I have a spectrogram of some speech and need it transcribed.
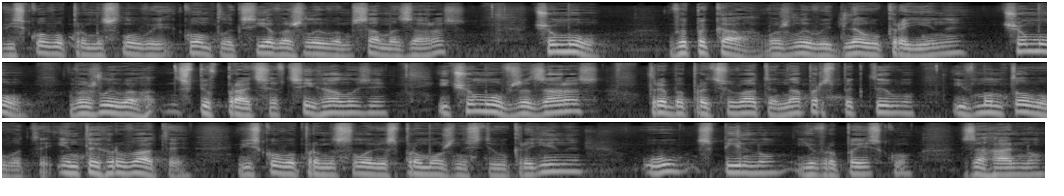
військово-промисловий комплекс є важливим саме зараз, чому ВПК важливий для України, чому важлива співпраця в цій галузі, і чому вже зараз треба працювати на перспективу і вмонтовувати, інтегрувати військово-промислові спроможності України у спільну європейську загальну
